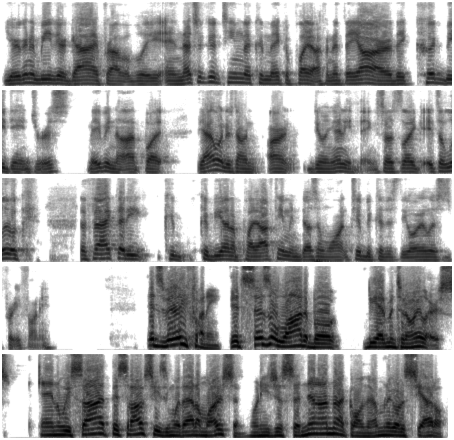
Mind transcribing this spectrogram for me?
you're going to be their guy probably, and that's a good team that could make a playoff. And if they are, they could be dangerous. Maybe not, but the Islanders aren't aren't doing anything. So it's like it's a little the fact that he could could be on a playoff team and doesn't want to because it's the Oilers is pretty funny. It's very funny. It says a lot about the Edmonton Oilers. And we saw it this offseason with Adam Larsson when he just said, No, I'm not going there. I'm going to go to Seattle,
